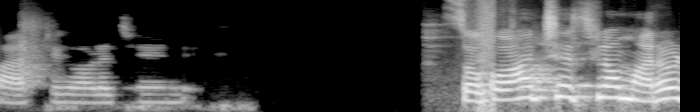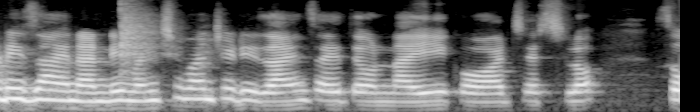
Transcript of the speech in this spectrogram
ఫాస్ట్గా ఆర్డర్ చేయండి. సో కోఆర్ చెస్లో మరో డిజైన్ అండి. మంచి మంచి డిజైన్స్ అయితే ఉన్నాయి కోఆర్ చెస్లో సో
